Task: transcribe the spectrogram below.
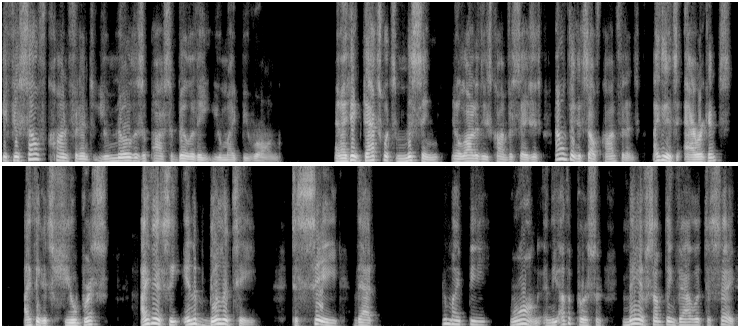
If you're self confident, you know there's a possibility you might be wrong. And I think that's what's missing in a lot of these conversations. I don't think it's self confidence. I think it's arrogance. I think it's hubris. I think it's the inability to see that you might be wrong and the other person may have something valid to say.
